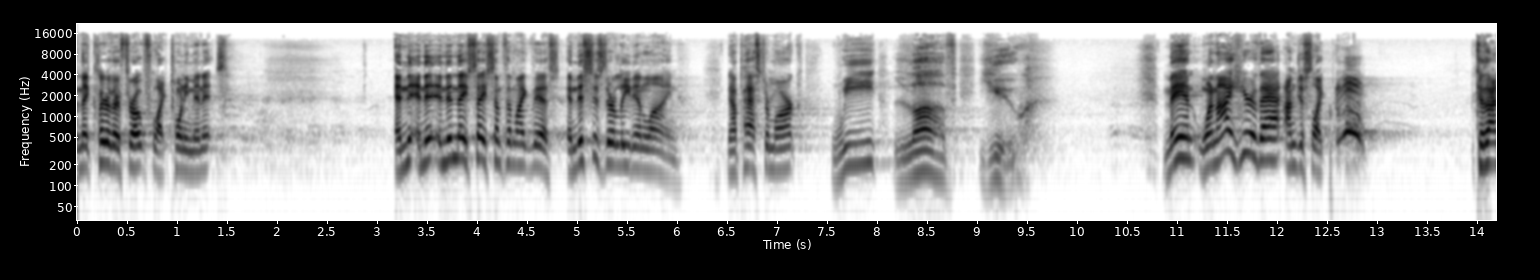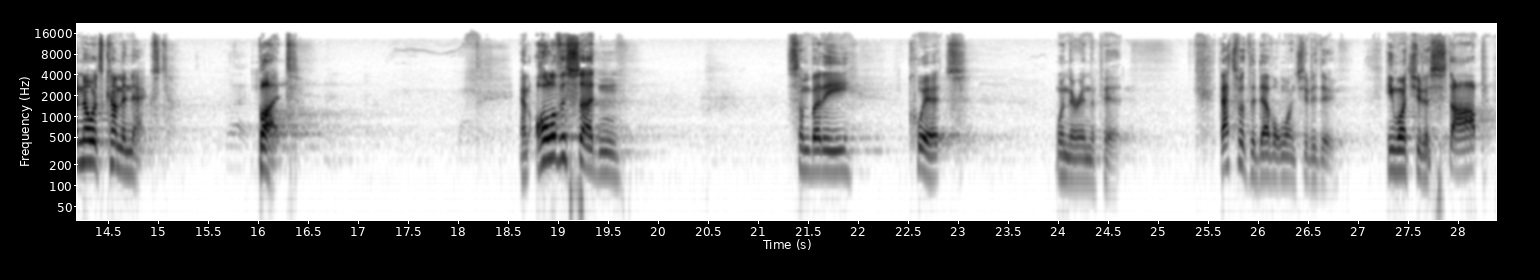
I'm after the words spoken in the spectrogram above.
they clear their throat for like 20 minutes. And, and, and then they say something like this, and this is their lead in line. Now, Pastor Mark, we love you. Man, when I hear that, I'm just like, because I know it's coming next. But, and all of a sudden, somebody quits when they're in the pit. That's what the devil wants you to do. He wants you to stop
